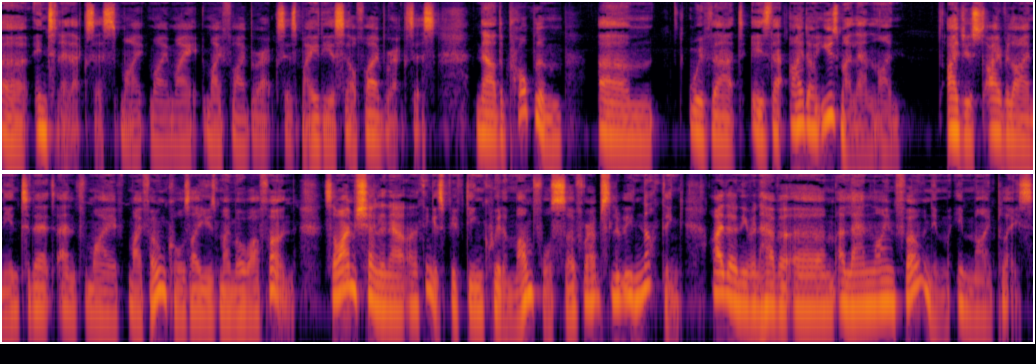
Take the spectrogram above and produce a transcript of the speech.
uh, internet access, my, my, my, my fiber access, my ADSL fiber access. Now, the problem um, with that is that I don't use my landline. I just I rely on the internet, and for my my phone calls, I use my mobile phone. So I'm shelling out. I think it's fifteen quid a month or so for absolutely nothing. I don't even have a um, a landline phone in in my place.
